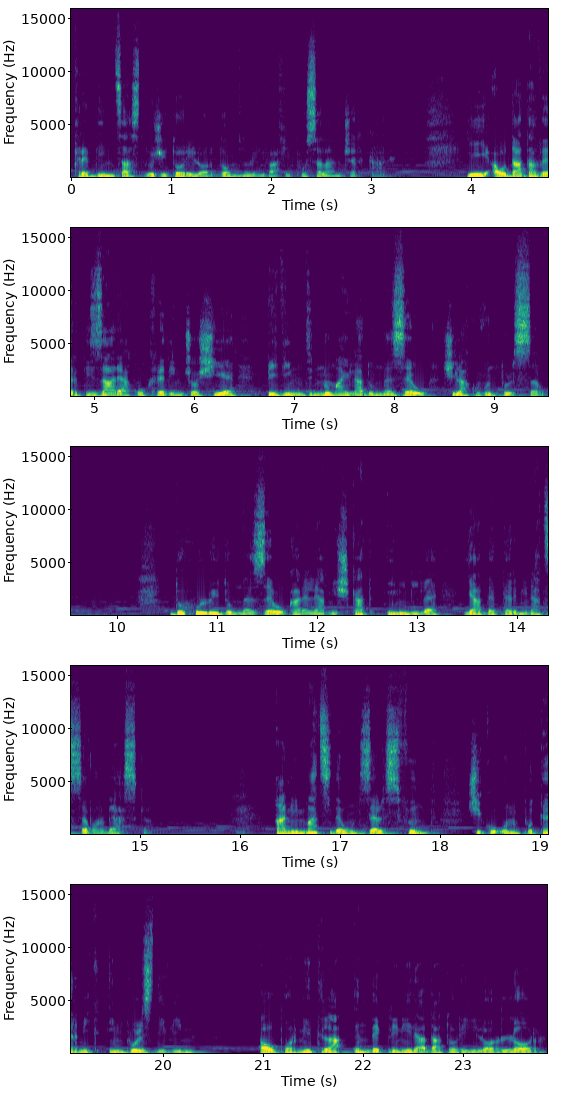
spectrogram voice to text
credința slujitorilor Domnului va fi pusă la încercare. Ei au dat avertizarea cu credincioșie privind numai la Dumnezeu și la cuvântul Său. Duhul lui Dumnezeu care le-a mișcat inimile i-a determinat să vorbească. Animați de un zel sfânt și cu un puternic impuls divin, au pornit la îndeplinirea datoriilor lor,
